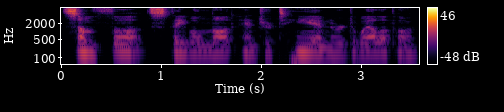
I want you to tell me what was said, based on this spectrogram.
some thoughts they will not entertain or dwell upon.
